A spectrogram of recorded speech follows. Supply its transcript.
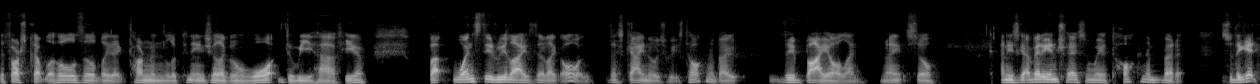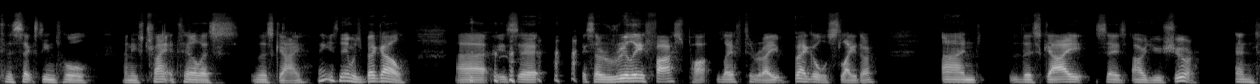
the first couple of holes, they'll be like turning and looking at each other, going, "What do we have here?" But once they realize they're like, "Oh, this guy knows what he's talking about," they buy all in, right? So, and he's got a very interesting way of talking about it. So they get to the 16th hole, and he's trying to tell this this guy. I think his name was Big Al. Uh, it's a it's a really fast putt, left to right, big old slider, and this guy says, "Are you sure?" And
